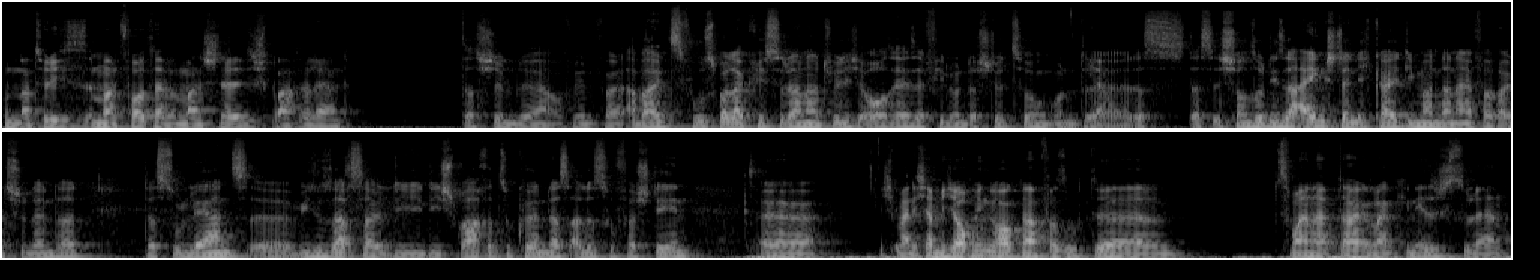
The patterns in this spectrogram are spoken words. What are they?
Und natürlich ist es immer ein Vorteil, wenn man schnell die Sprache lernt. Das stimmt, ja, auf jeden Fall. Aber als Fußballer kriegst du da natürlich auch sehr, sehr viel Unterstützung und ja. äh, das, das ist schon so diese Eigenständigkeit, die man dann einfach als Student hat, dass du lernst, äh, wie du sagst, halt die, die Sprache zu können, das alles zu verstehen. Äh, ich meine, ich habe mich auch hingehockt und habe versucht, äh, zweieinhalb Tage lang Chinesisch zu lernen.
